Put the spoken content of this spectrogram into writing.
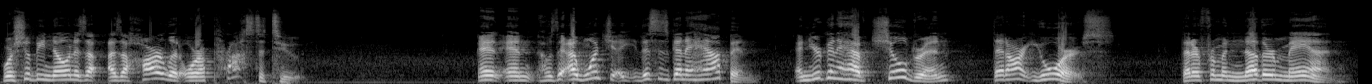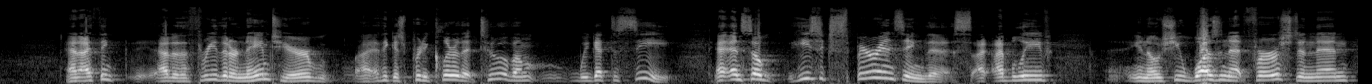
where she'll be known as a, as a harlot or a prostitute. And, and Hosea, I want you, this is going to happen. And you're going to have children that aren't yours, that are from another man. And I think out of the three that are named here, I think it's pretty clear that two of them we get to see. And, and so he's experiencing this. I, I, believe, you know, she wasn't at first, and then,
